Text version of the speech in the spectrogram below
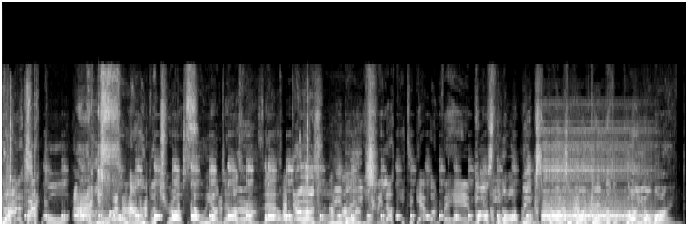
that Battle axe. Albatross. Are we on to husbands now? Earth rebate. You'll be lucky to get one for him. Pass the bomb. The explosive word game that'll blow your mind.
